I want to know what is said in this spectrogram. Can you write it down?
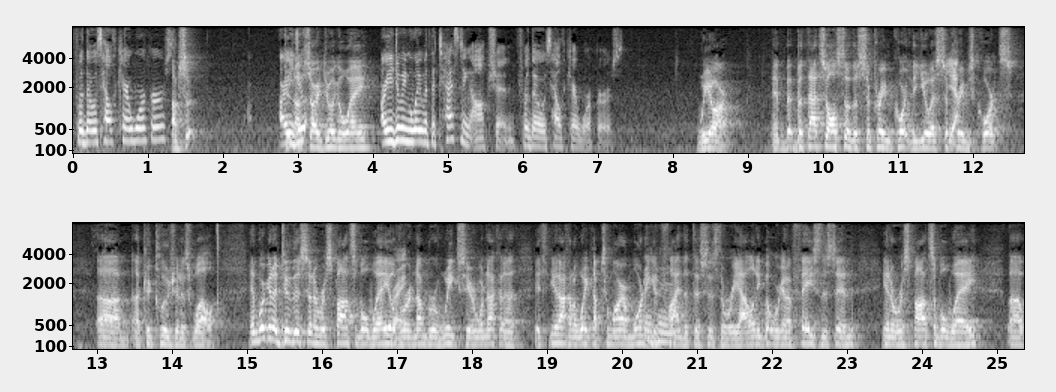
for those healthcare workers? I'm, so, are you I'm sorry, doing away? Are you doing away with the testing option for those healthcare workers? We are. And, but, but that's also the Supreme Court, the U.S. Supreme yeah. Court's um, conclusion as well. And we're going to do this in a responsible way over right. a number of weeks here. We're not going to, you're not going to wake up tomorrow morning mm-hmm. and find that this is the reality, but we're going to phase this in in a responsible way. Uh,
